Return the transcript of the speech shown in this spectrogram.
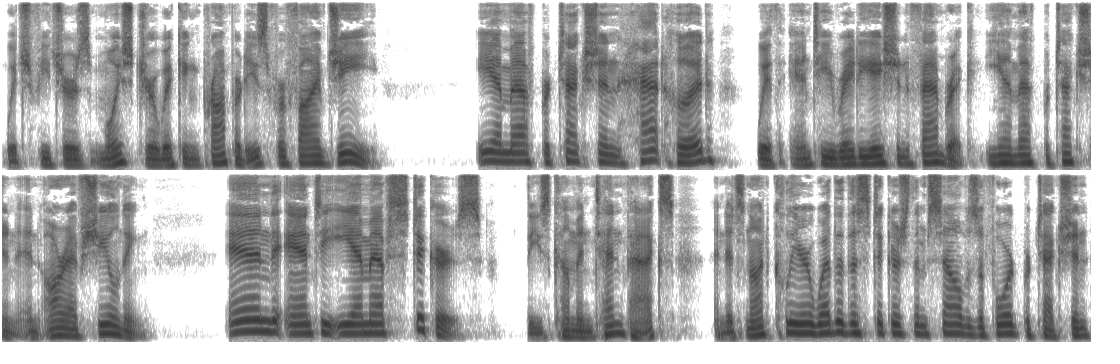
which features moisture wicking properties for 5G. EMF protection hat hood with anti radiation fabric, EMF protection, and RF shielding. And anti EMF stickers. These come in 10 packs, and it's not clear whether the stickers themselves afford protection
